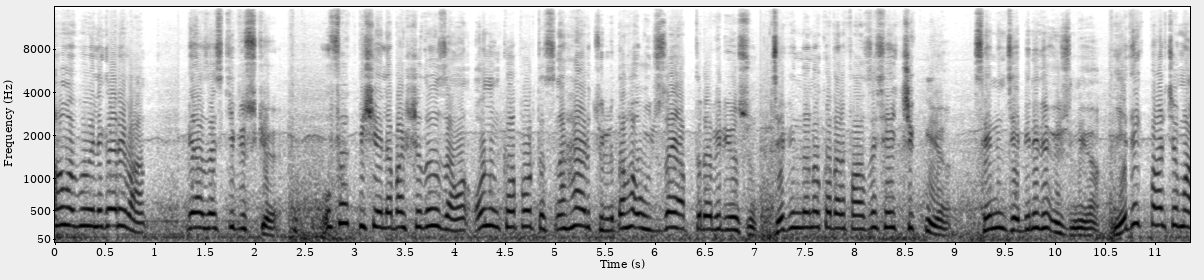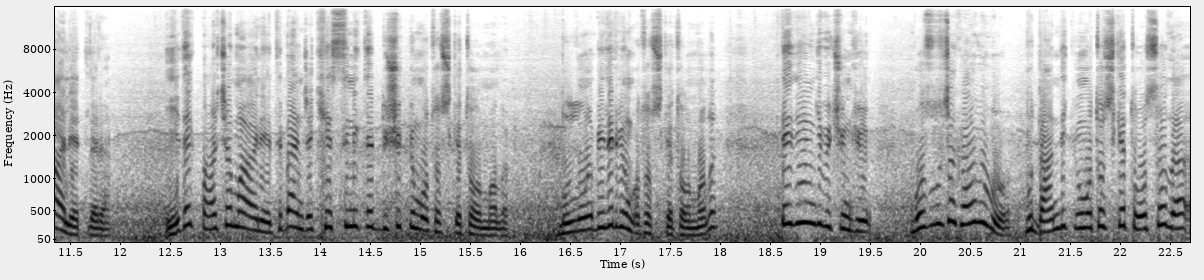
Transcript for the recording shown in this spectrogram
Ama böyle gariban, biraz eski püskü, ufak bir şeyle başladığın zaman onun kaportasını her türlü daha ucuza yaptırabiliyorsun. Cebinden o kadar fazla şey çıkmıyor. Senin cebini de üzmüyor. Yedek parça maliyetleri. Yedek parça maliyeti bence kesinlikle düşük bir motosiklet olmalı. Bulunabilir bir motosiklet olmalı. Dediğim gibi çünkü bozulacak abi bu. Bu dandik bir motosiklet olsa da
